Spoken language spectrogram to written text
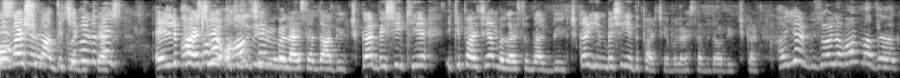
Onlar şu mantıkla 2 bölü gitti. 5. 50 parçayı daha 33'e mi büyük. bölersen daha büyük çıkar? 5'i 2'ye 2 parçaya mı bölersen daha büyük çıkar? 25'i 7 parçaya bölersen mi daha büyük çıkar? Hayır biz öyle bakmadık.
